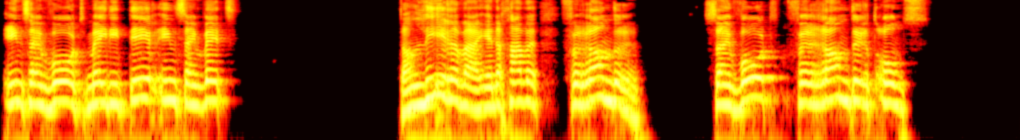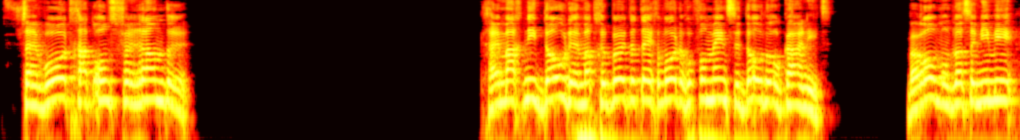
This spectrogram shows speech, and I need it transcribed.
in zijn woord. Mediteer in zijn wet. Dan leren wij en dan gaan we veranderen. Zijn woord verandert ons. Zijn woord gaat ons veranderen. Gij mag niet doden. En wat gebeurt er tegenwoordig? Hoeveel mensen doden elkaar niet? Waarom? Omdat ze niet meer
